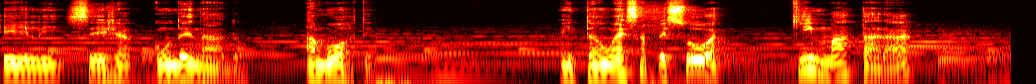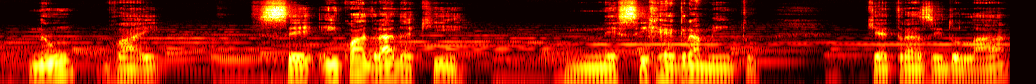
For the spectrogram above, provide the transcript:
ele seja condenado. a morte. Então, essa pessoa que matará não vai ser enquadrada aqui nesse regramento que é trazido lá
